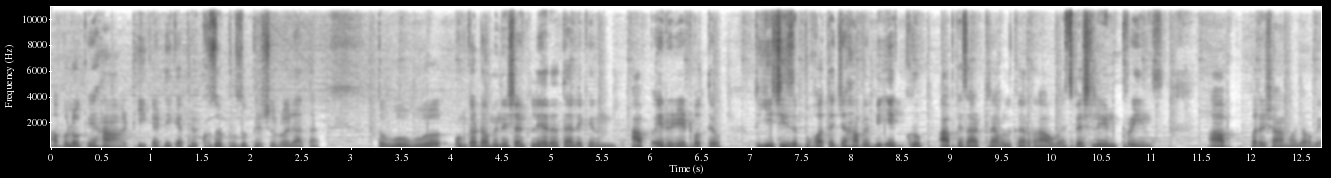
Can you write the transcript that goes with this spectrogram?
अब बोलो कि हाँ ठीक है ठीक है, फिर खुसर फुसर फिर शुरू हो जाता है। तो वो वो उनका डोमिनेशन क्लियर रहता है, लेकिन आप इरीटेट होते हो। तो ये चीज़ें बहुत है, जहाँ पे भी एक ग्रुप आपके साथ ट्रैवल कर रहा होगा स्पेशली इन ट्रेन्स आप परेशान हो जाओगे।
